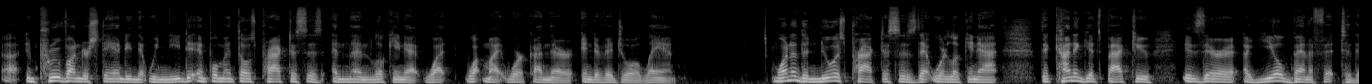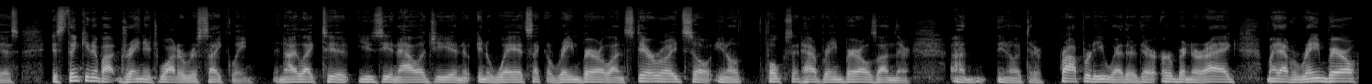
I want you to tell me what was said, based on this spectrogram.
uh, improve understanding that we need to implement those practices, and then looking at what what might work on their individual land. One of the newest practices that we're looking at that kind of gets back to is there a yield benefit to this is thinking about drainage water recycling. And I like to use the analogy in, in a way it's like a rain barrel on steroids. So, you know, folks that have rain barrels on their, on, you know, at their property, whether they're urban or ag, might have a rain barrel.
